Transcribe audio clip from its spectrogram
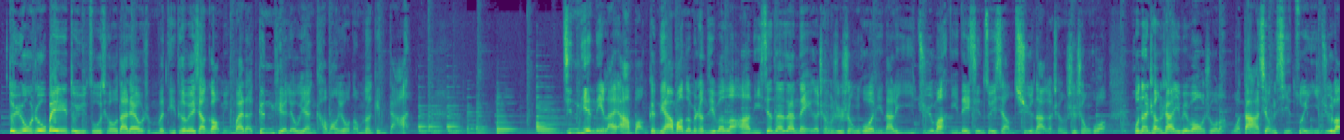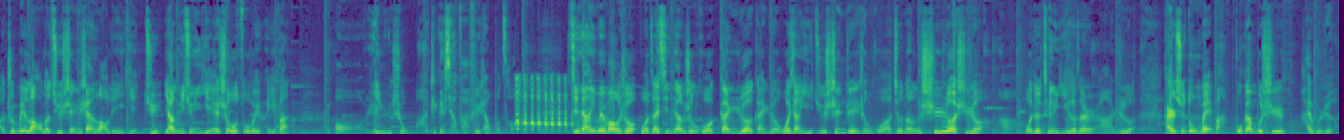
对于欧洲杯，对于足球，大家有什么问题特别想搞明白的？跟帖留言，看网友能不能给你答案。今天你来阿榜，跟帖阿榜咱们升级问了啊！你现在在哪个城市生活？你那里宜居吗？你内心最想去哪个城市生活？湖南长沙一位网友说了：“我大湘西最宜居了，准备老了去深山老林隐居，养一群野兽作为陪伴。”哦，人与兽啊，这个想法非常不错。新疆一位网友说：“我在新疆生活，干热干热，我想移居深圳生活，就能湿热湿热啊！我就听一个字儿啊，热，还是去东北吧，不干不湿还不热。”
